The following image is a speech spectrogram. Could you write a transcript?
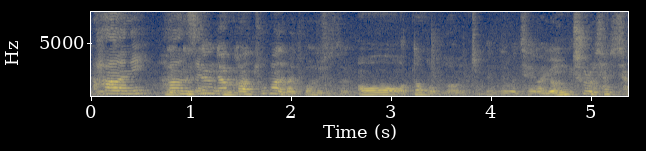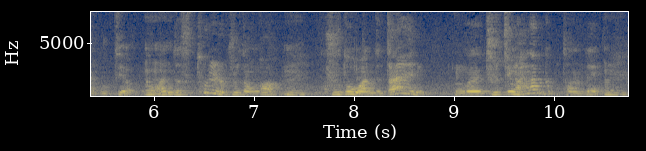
하은이? 네, 하은 그 쌤? 쌤도 약간 초반에 많이 도와주셨어요. 어, 어떤 거 도와줬죠? 왜냐면 제가 연출을 사실 잘 못해요. 음. 완전 스토리를 풀던가 응, 구도 완전 짜인 거에 둘 중에 하나밖에 못하는데 응.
